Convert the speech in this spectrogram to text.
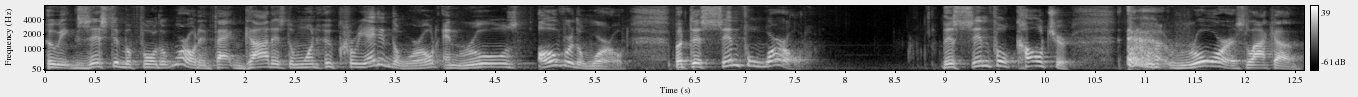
who existed before the world. In fact, God is the one who created the world and rules over the world. But this sinful world, this sinful culture roars like a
